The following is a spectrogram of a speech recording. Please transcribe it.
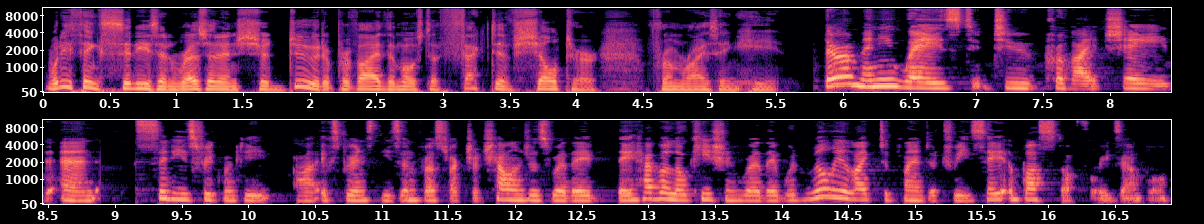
What do you think cities and residents should do to provide the most effective shelter from rising heat? There are many ways to, to provide shade, and cities frequently uh, experience these infrastructure challenges where they, they have a location where they would really like to plant a tree, say a bus stop, for example.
